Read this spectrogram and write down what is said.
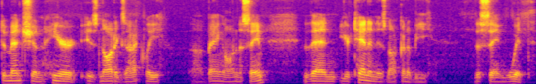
dimension here is not exactly uh, bang on the same, then your tenon is not going to be the same width.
